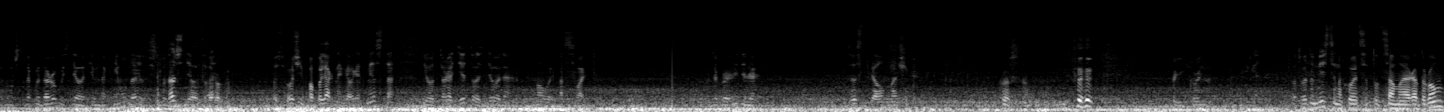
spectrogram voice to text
Потому что такую дорогу сделать именно к нему, да, что туда же делается Да. дорога. То есть очень популярное, говорят, место. И вот ради этого сделали новый асфальт. Вы такое видели? Застрял нафиг. Просто. Прикольно. Ребята. Вот в этом месте находится тот самый аэродром,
